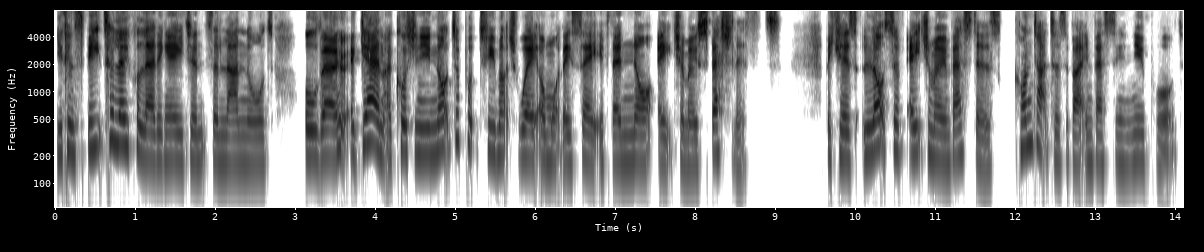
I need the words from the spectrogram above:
You can speak to local letting agents and landlords Although, again, I caution you not to put too much weight on what they say if they're not HMO specialists, because lots of HMO investors contact us about investing in Newport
